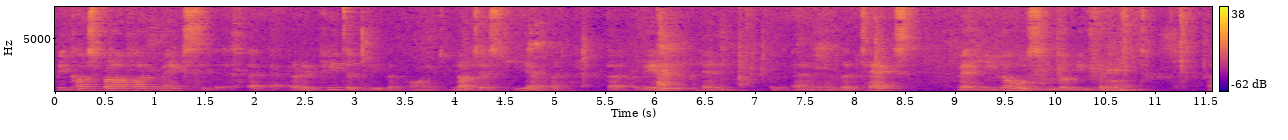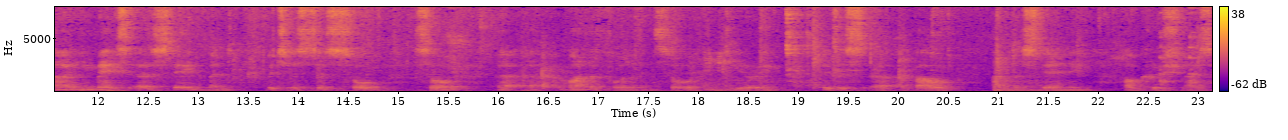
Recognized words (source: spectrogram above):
Because Prabhupada makes uh, uh, repeatedly the point, not just here, but uh, really in, in, the text where he knows he will be filmed. Uh, he makes a statement which is just so, so uh, wonderful and so endearing. It is about understanding how Krishna is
